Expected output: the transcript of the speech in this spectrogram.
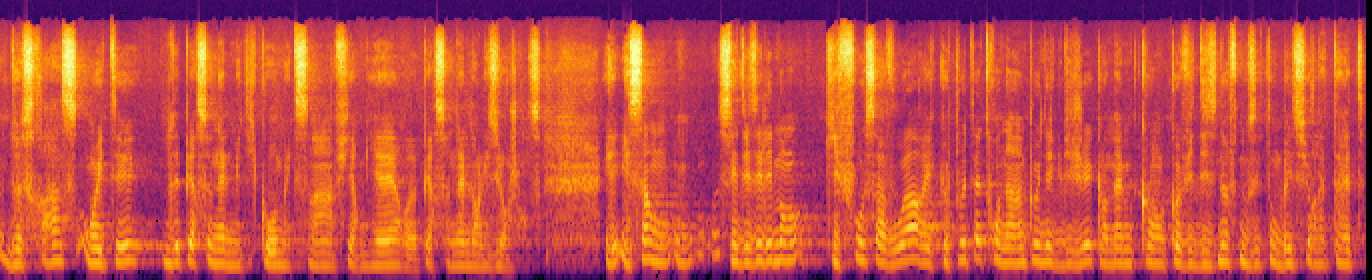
de SRAS ont été des personnels médicaux, médecins, infirmières, personnels dans les urgences. Et, ça, c'est des éléments qu'il faut savoir et que peut-être on a un peu négligé quand même quand Covid-19 nous est tombé sur la tête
